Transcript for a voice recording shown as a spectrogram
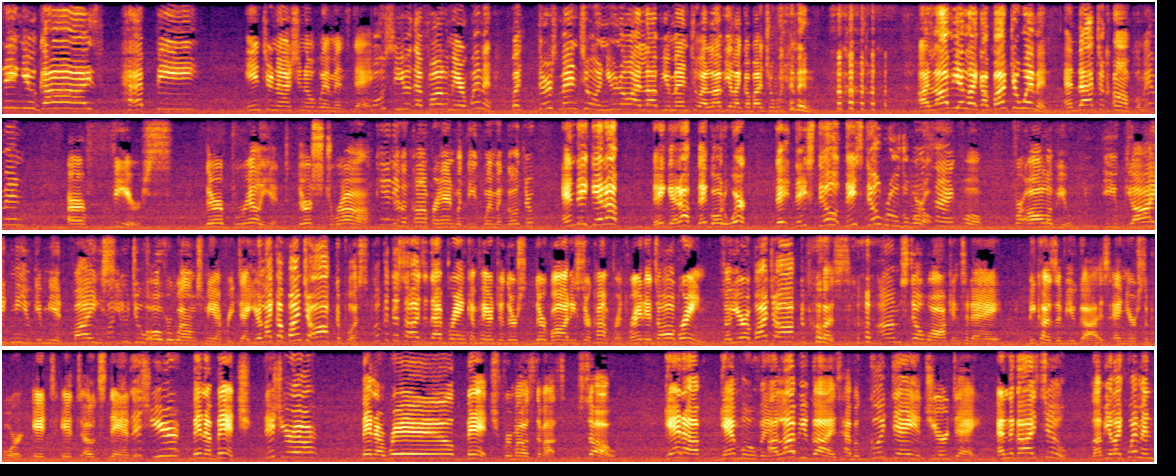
morning, you guys. Happy International Women's Day. Most of you that follow me are women, but there's men too, and you know I love you men too. I love you like a bunch of women. I love you like a bunch of women, and that's a compliment. Women are fierce. They're brilliant. They're strong. Can't even comprehend what these women go through, and they get up. They get up. They go to work. They they still they still rule the world. thankful for all of you. You, you guide me. You give me advice. What you do overwhelms me every day. You're like a bunch of octopus. Look at the size of that brain compared to their their body circumference. Right? It's all brain. So you're a bunch of octopus. I'm still walking today because of you guys and your support. It's it's outstanding. This year been a bitch. This year been a real bitch for most of us. So get up, get moving. I love you guys. Have a good day. It's your day. And the guys too. Love you like women.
